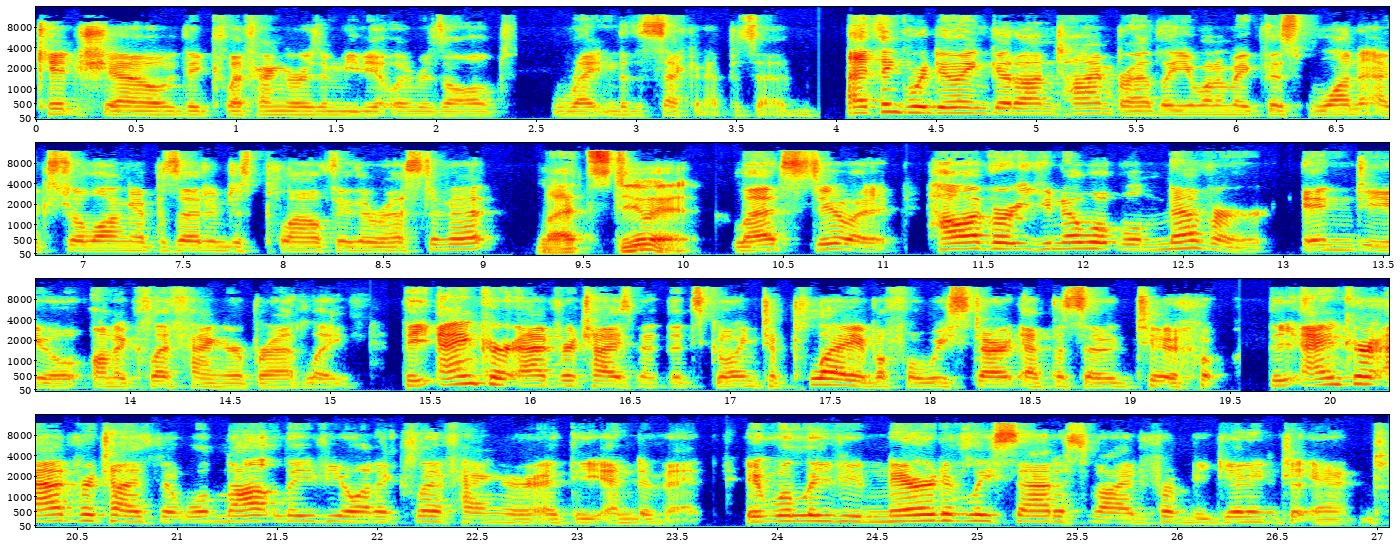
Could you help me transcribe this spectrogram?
kid show, the cliffhanger is immediately resolved right into the second episode. I think we're doing good on time, Bradley. You want to make this one extra long episode and just plow through the rest of it? let's do it Let's do it. However, you know what will never end you on a cliffhanger, Bradley? The anchor advertisement that's going to play before we start episode two. The anchor advertisement will not leave you on a cliffhanger at the end of it. It will leave you narratively satisfied from beginning to end.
